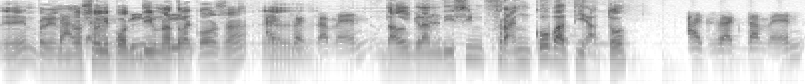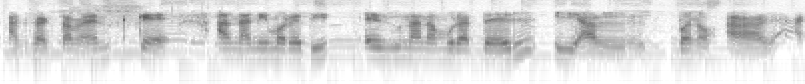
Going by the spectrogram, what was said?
eh? perquè Del no se li pot dir una altra cosa, eh, Exactament, del grandíssim Franco Battiato. exactament, exactament, que el Nani Moretti és un enamorat d'ell i el, bueno, a, a,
